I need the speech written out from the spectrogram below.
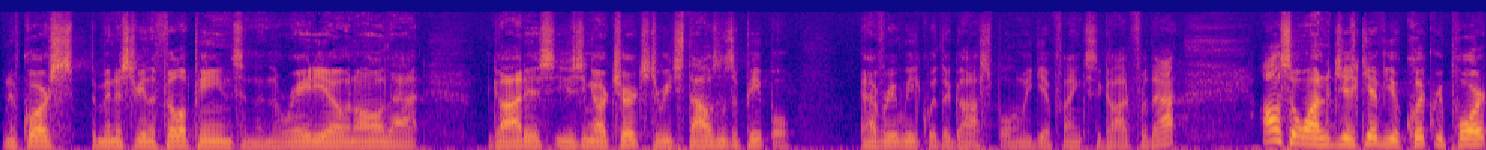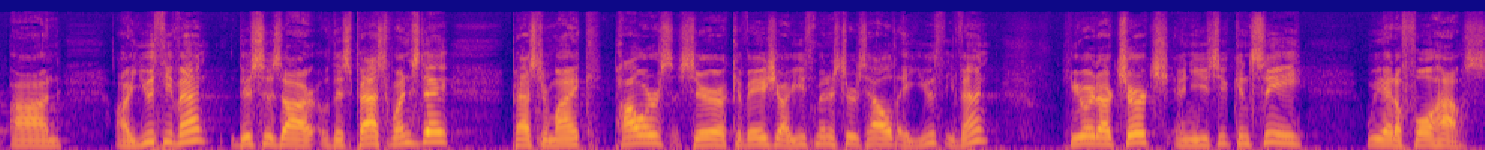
And of course, the ministry in the Philippines and then the radio and all of that. God is using our church to reach thousands of people every week with the gospel, and we give thanks to God for that. Also, wanted to just give you a quick report on our youth event. This is our this past Wednesday. Pastor Mike Powers, Sarah Kavasia, our youth ministers, held a youth event here at our church, and as you can see, we had a full house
